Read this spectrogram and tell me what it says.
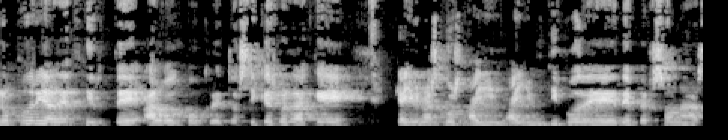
no podría decirte algo en concreto. Sí que es verdad que, hay unas cosas, hay, hay un tipo de, personas,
